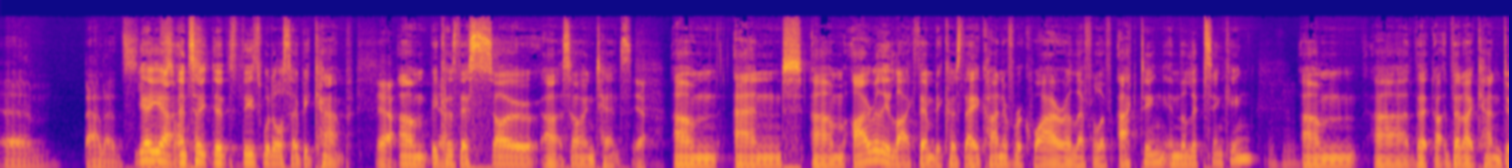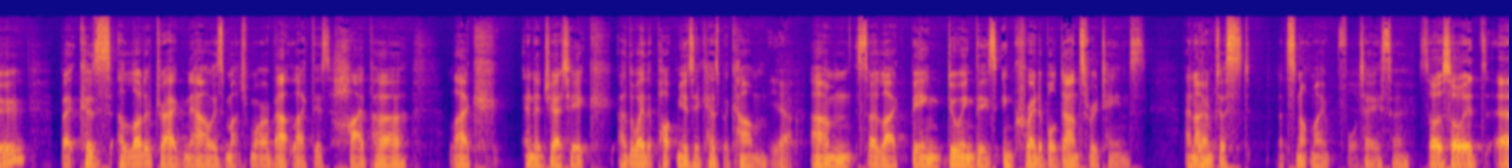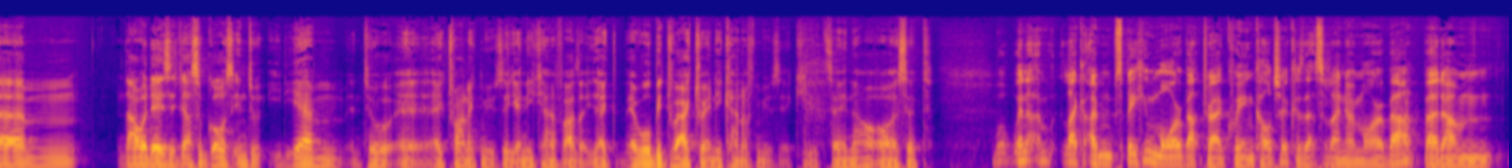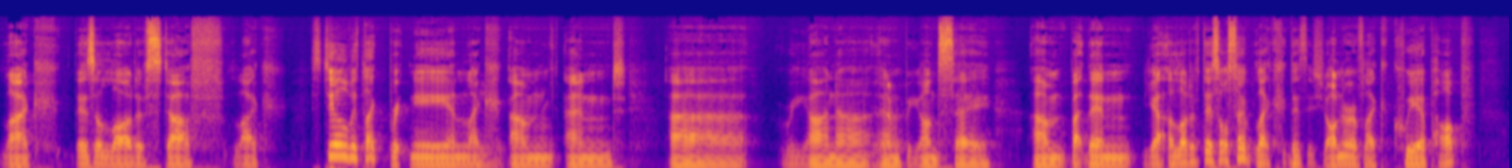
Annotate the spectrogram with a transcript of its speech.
um, ballads. yeah, yeah, and so it's, these would also be camp, Yeah. um, because they're so uh, so intense. Yeah. Um, and um, I really like them because they kind of require a level of acting in the lip syncing Mm-hmm. um, uh, that that I can do. But because a lot of drag now is much more about like this hyper, like energetic, uh, the way that pop music has become. Yeah. Um, so like being doing these incredible dance routines, and I'm just that's not my forte. So So so it um, nowadays it also goes into EDM, into uh, electronic music, any kind of other like there will be drag to any kind of music. You'd say now, or is it? Well, when I'm like I'm speaking more about drag queen culture because that's what I know more about. But um, like there's a lot of stuff like still with like Britney and like um and uh, Rihanna and Beyonce. Um, but then yeah, a lot of there's also like there's this genre of like queer pop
